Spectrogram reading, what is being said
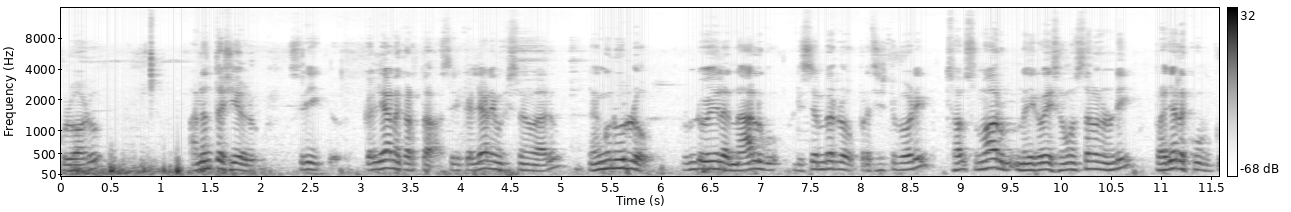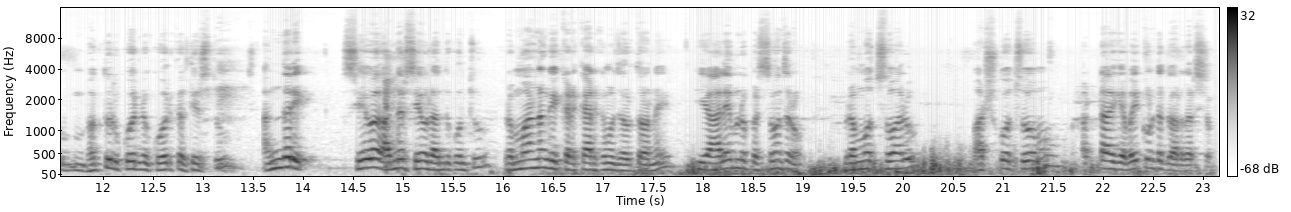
కులవాడు అనంతశీయుడు శ్రీ కళ్యాణకర్త శ్రీ కళ్యాణ వెంకటేశ్వర వారు నంగునూరులో రెండు వేల నాలుగు డిసెంబర్లో ప్రతిష్టపడి స- సుమారు ఇరవై సంవత్సరాల నుండి ప్రజలకు భక్తులు కోరిన కోరికలు తీరుస్తూ అందరి సేవ అందరి సేవలు అందుకుంటూ బ్రహ్మాండంగా ఇక్కడ కార్యక్రమాలు జరుగుతున్నాయి. ఈ ఆలయంలో ప్రతి సంవత్సరం బ్రహ్మోత్సవాలు వార్షికోత్సవము అట్లాగే వైకుంఠ ద్వార దర్శనం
